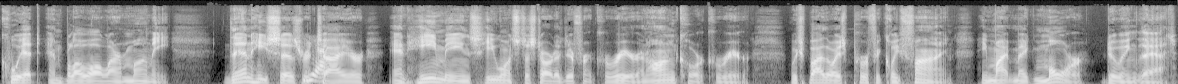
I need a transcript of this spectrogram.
quit and blow all our money. Then he says Yeah. retire, and he means he wants to start a different career, an encore career, which, by the way, is perfectly fine. He might make more doing that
